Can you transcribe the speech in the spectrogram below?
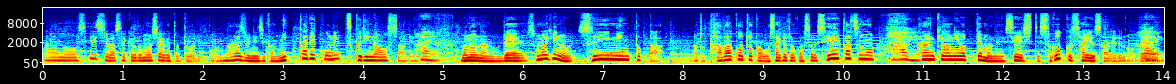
あの精子は先ほど申し上げた通りこう72時間3日でこうね作り直されるはい。ものなので、その日の睡眠とかあとタバコとかお酒とかそういう生活のはい。環境によってもね精子ってすごく左右されるので、はい。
